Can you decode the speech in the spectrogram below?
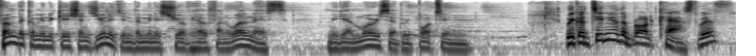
From the Communications Unit in the Ministry of Health and Wellness, Miguel Morissette reporting. We continue the broadcast with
